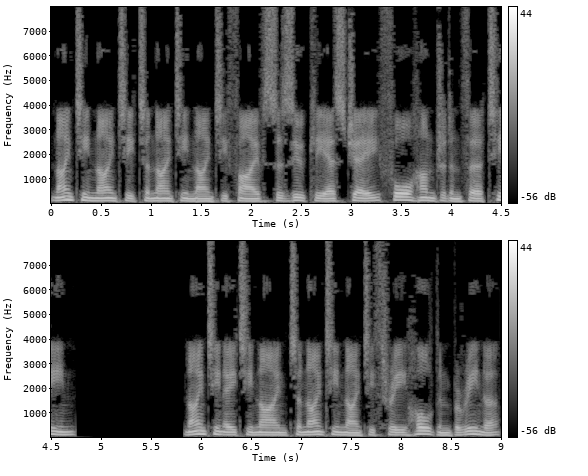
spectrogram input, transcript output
1990 to 1995 Suzuki SJ 413 1989 to 1993 Holden Barina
